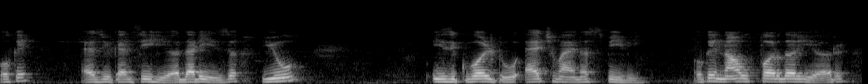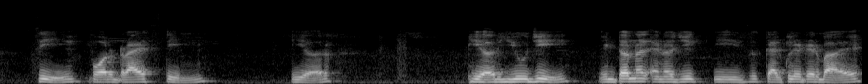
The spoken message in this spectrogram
Okay? As you can see here that is u is equal to h minus pv okay? Now further here see for dry steam here here ug internal energy is calculated by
